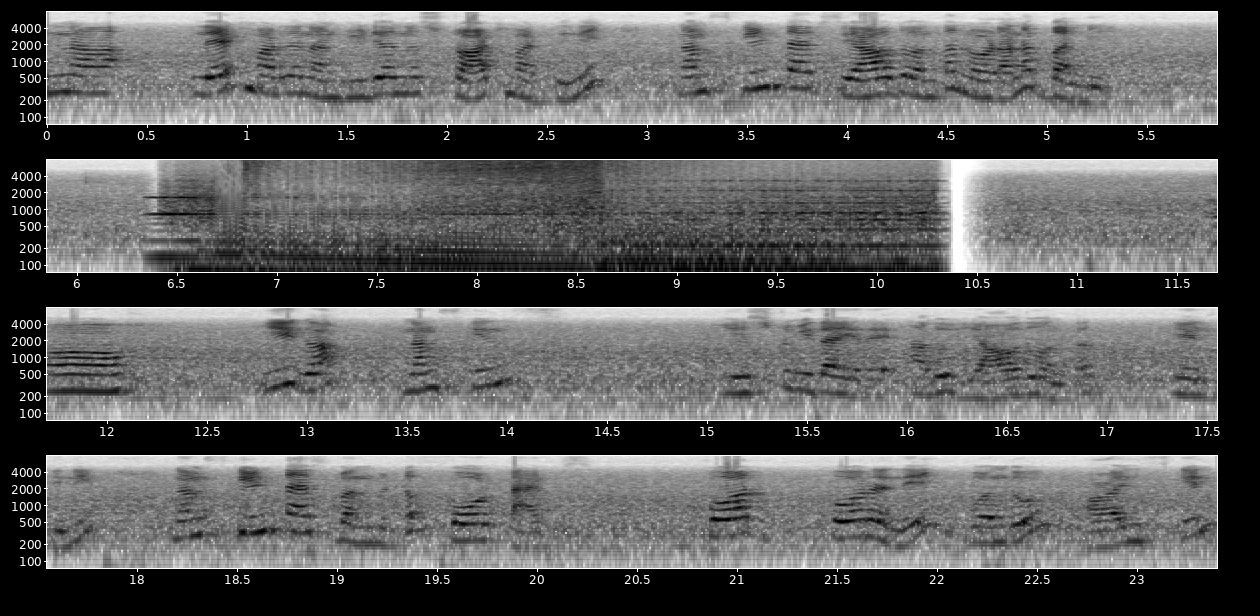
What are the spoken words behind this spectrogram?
ಇನ್ನು ಲೇಟ್ ಮಾಡಿದೆ ನಾನು ವಿಡಿಯೋನ ಸ್ಟಾರ್ಟ್ ಮಾಡ್ತೀನಿ. ನಮ್ಮ ಸ್ಕಿನ್ ಟೈಪ್ಸ್ ಯಾವುದು ಅಂತ ನೋಡೋಣ, ಬನ್ನಿ. ಈಗ ನಮ್ಮ ಸ್ಕಿನ್ಸ್ ಎಷ್ಟು ವಿಧ ಇದೆ, ಅದು ಯಾವುದು ಅಂತ ಹೇಳ್ತೀನಿ. ನಮ್ಮ ಸ್ಕಿನ್ ಟೈಪ್ಸ್ ಬಂದ್ಬಿಟ್ಟು ಫೋರ್ ಟೈಪ್ಸ್ ಫೋರ್ ಫೋರಲ್ಲಿ ಒಂದು oil skin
